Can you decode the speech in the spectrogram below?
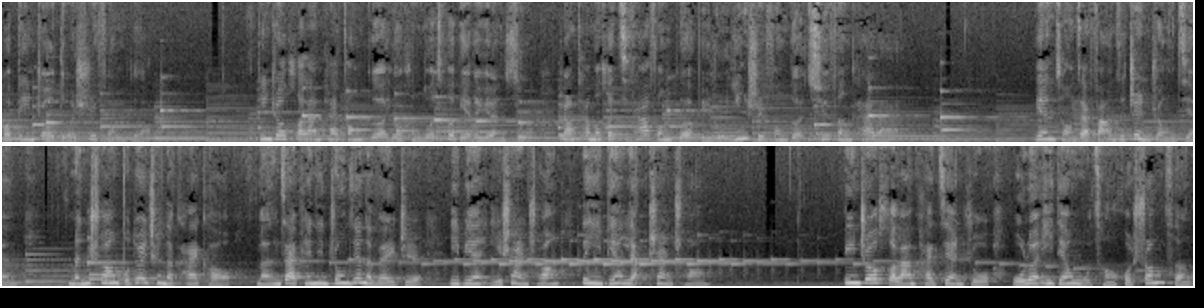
或滨州德式风格。宾州荷兰派风格有很多特别的元素，让他们和其他风格，比如英式风格区分开来。烟囱在房子正中间，门窗不对称的开口，门在偏近中间的位置，一边一扇窗，另一边两扇窗。宾州荷兰派建筑无论一点五层或双层，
